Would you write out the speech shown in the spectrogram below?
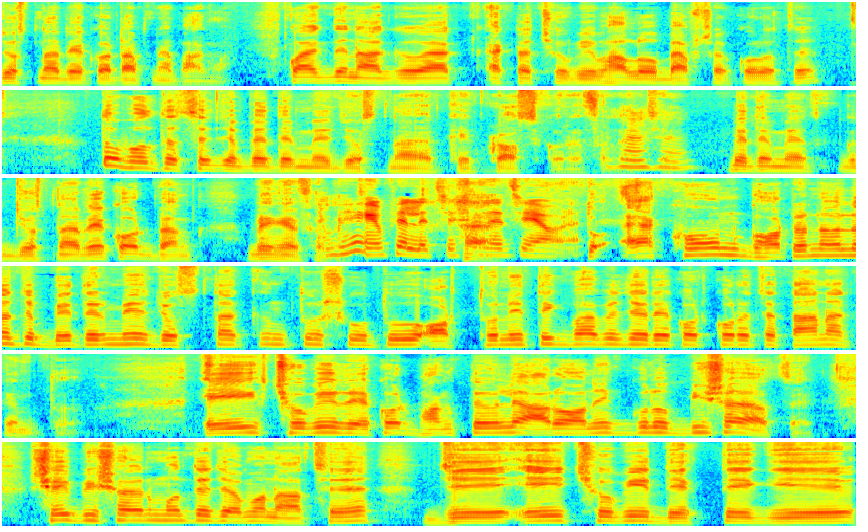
জ্যোৎস্নার রেকর্ড আপনার ভাঙা কয়েকদিন আগেও এক একটা ছবি ভালো ব্যবসা করেছে। তো বলতেছে যে বেদের মেয়ে জ্যোৎস্নাকে ক্রস করে ফেলেছে। বেদের মেয়ে জ্যোৎস্না রেকর্ড ভেঙে ফেলেছে। ভেঙে ফেলেছে হ্যাঁ। শুনেছি আমরা। তো এখন ঘটনা হলো যে বেদের মেয়ে জ্যোৎস্না কিন্তু শুধু অর্থনৈতিকভাবে যে রেকর্ড করেছে তা না কিন্তু এই ছবির রেকর্ড ভাঙতে হলে আরও অনেকগুলো বিষয় আছে। সেই বিষয়ের মধ্যে যেমন আছে যে এই ছবি দেখতে গিয়ে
